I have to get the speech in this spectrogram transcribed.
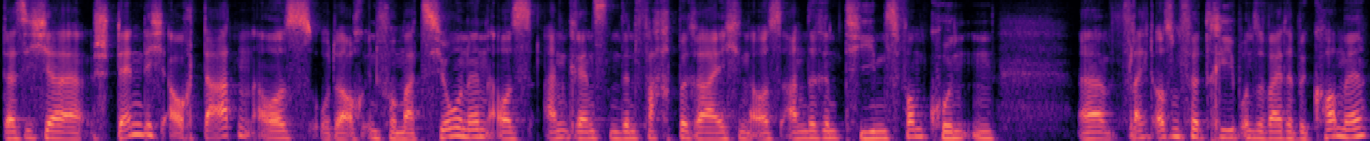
dass ich ja ständig auch Daten aus oder auch Informationen aus angrenzenden Fachbereichen, aus anderen Teams, vom Kunden, äh, vielleicht aus dem Vertrieb und so weiter bekomme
